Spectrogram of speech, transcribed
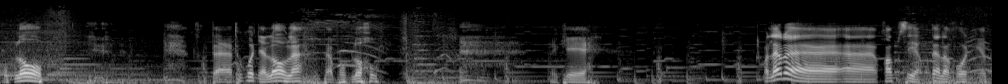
ผมโลภแต่ทุกคนอย่าโลภแล้วแต่ผมโลภโอเคมันแล้วแต่ความเสี่ยงของแต่ละคนครับ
